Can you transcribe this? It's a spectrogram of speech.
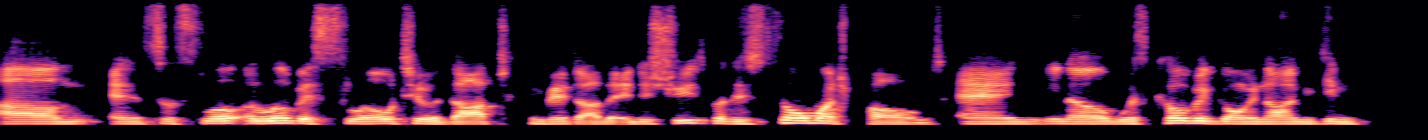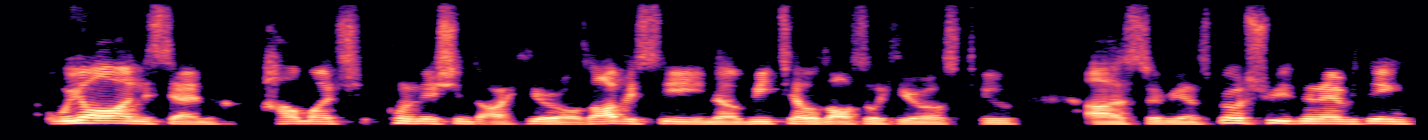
um, and it's a slow, a little bit slow to adopt compared to other industries. But there's so much problems, and you know, with COVID going on, you can we all understand how much clinicians are heroes. Obviously, you know, retail is also heroes to uh, serving us groceries and everything,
